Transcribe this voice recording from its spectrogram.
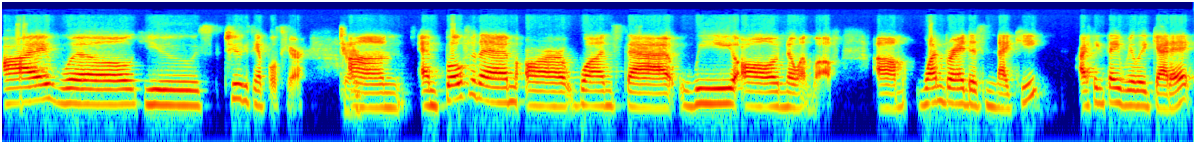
I will use two examples here. Okay. Um, and both of them are ones that we all know and love. Um, one brand is Nike. I think they really get it.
